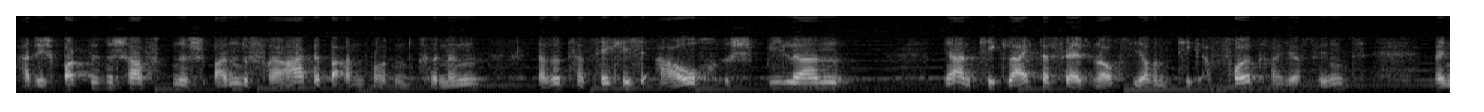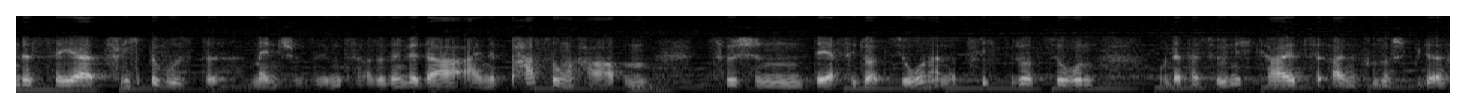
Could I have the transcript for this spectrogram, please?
hat die Sportwissenschaft eine spannende Frage beantworten können, dass es tatsächlich auch Spielern ja, ein Tick leichter fällt und auch sie auch ein Tick erfolgreicher sind, wenn das sehr pflichtbewusste Menschen sind. Also wenn wir da eine Passung haben zwischen der Situation, einer Pflichtsituation und der Persönlichkeit eines Fußballspielers,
